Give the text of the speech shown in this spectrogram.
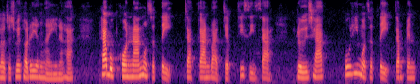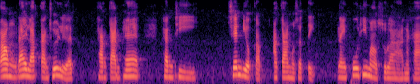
เราจะช่วยเขาได้ยังไงนะคะ ถ้าบุคคลนั้นหมดสติจากการบาดเจ็บที่ศีรษะ หรือชักผู้ที่หมดสติจำเป็นต้องได้รับการช่วยเหลือทางการแพทย์ทันที เช่นเดียวกับอาการหมดสติในผู้ที่เมาสุรานะคะ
